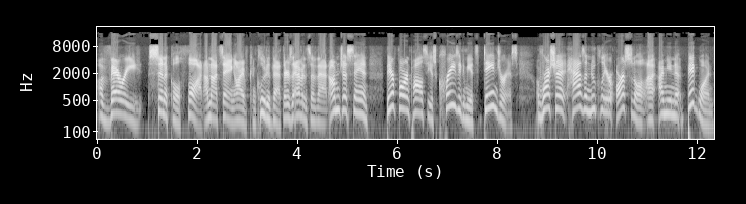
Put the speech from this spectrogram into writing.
a very cynical thought. I'm not saying I've concluded that. There's evidence of that. I'm just saying their foreign policy is crazy to me. It's dangerous. Russia has a nuclear arsenal. I, I mean, a big one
